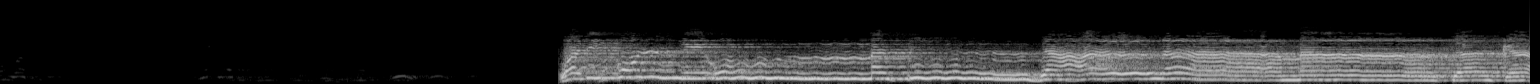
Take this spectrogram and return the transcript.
أكبر ولكل أمة جعلنا منسكا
